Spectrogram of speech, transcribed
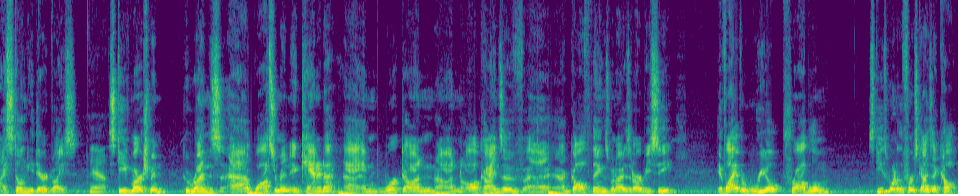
I still need their advice. Yeah. Steve Marshman, who runs uh, Wasserman in Canada uh, and worked on on all kinds of uh, uh golf things when I was at RBC. If I have a real problem, Steve's one of the first guys I call.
